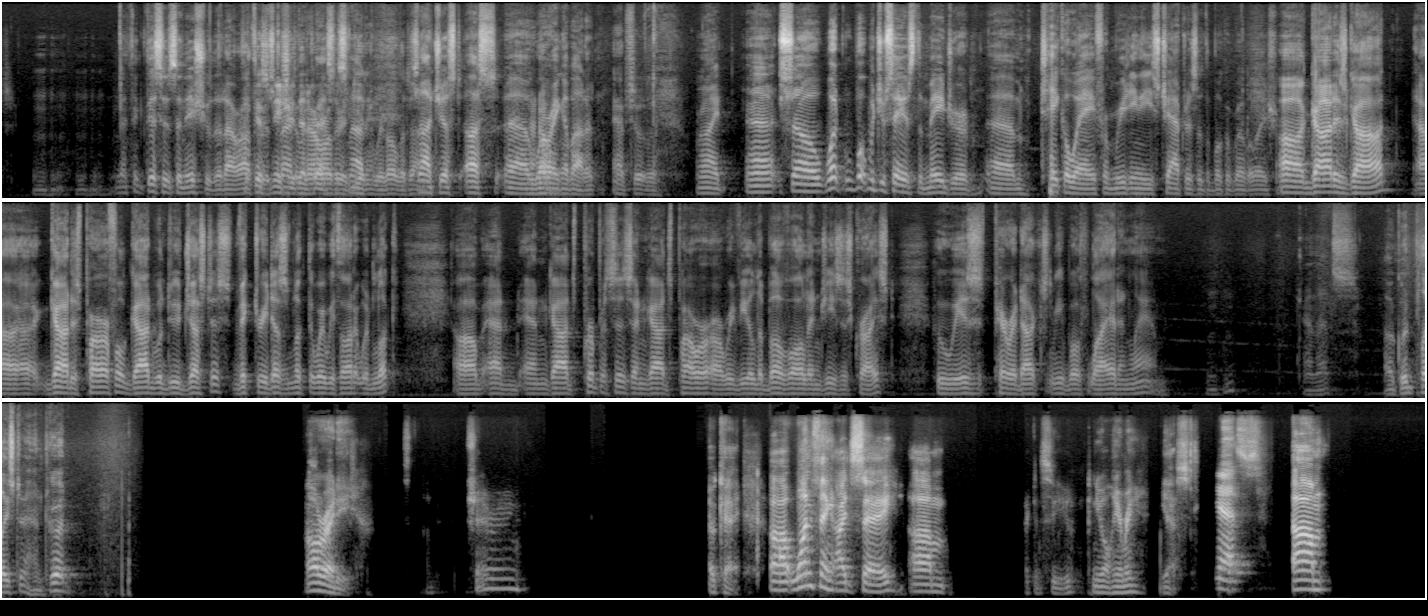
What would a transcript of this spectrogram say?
I think this is an issue that our authors, this is is an issue that our address. It's not- dealing with all the time. It's not just us uh, worrying about it. Absolutely. Right. Uh, so, what what would you say is the major um, takeaway from reading these chapters of the Book of Revelation? Uh, God is God. Uh, God is powerful. God will do justice. Victory doesn't look the way we thought it would look. Um, and, and God's purposes and God's power are revealed above all in Jesus Christ, who is paradoxically both lion and lamb. and that's a good place to end. Good. Alrighty. Sharing. Okay. Uh, one thing I'd say, um, I can see you. Can you all hear me? Yes. Yes. Um,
